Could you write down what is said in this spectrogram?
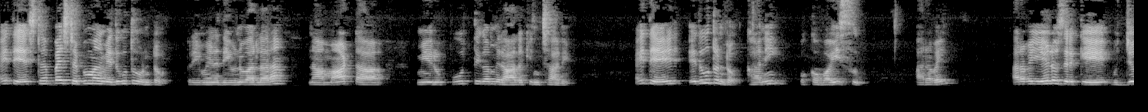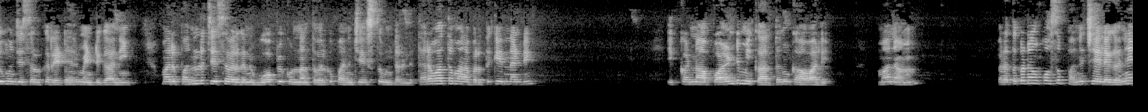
అయితే స్టెప్ బై స్టెప్ మనం ఎదుగుతూ ఉంటాం. ప్రియమైన దేవుని వాళ్ళారా నా మాట మీరు పూర్తిగా మీరు ఆలకించాలి. అయితే ఎదుగుతుంటాం. కానీ ఒక వయసు అరవై అరవై ఏళ్ళు సరికి ఉద్యోగం చేసేవాళ్ళకి రిటైర్మెంట్ కానీ మరి పనులు చేసేవారు కానీ ఓపిక ఉన్నంత వరకు పని చేస్తూ ఉంటారండి. తర్వాత మన బ్రతికేందండి ఇక్కడ నా పాయింట్ మీకు అర్థం కావాలి. మనం బ్రతకడం కోసం పని చేయలే కానీ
